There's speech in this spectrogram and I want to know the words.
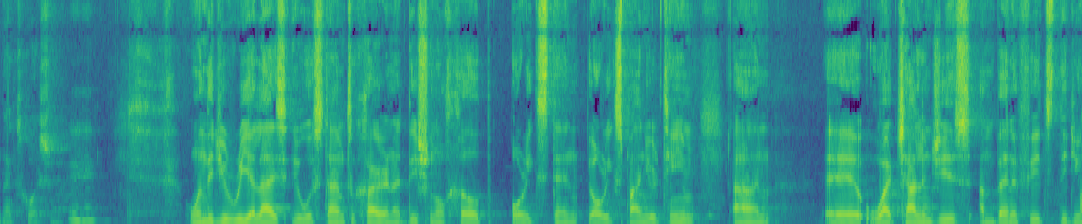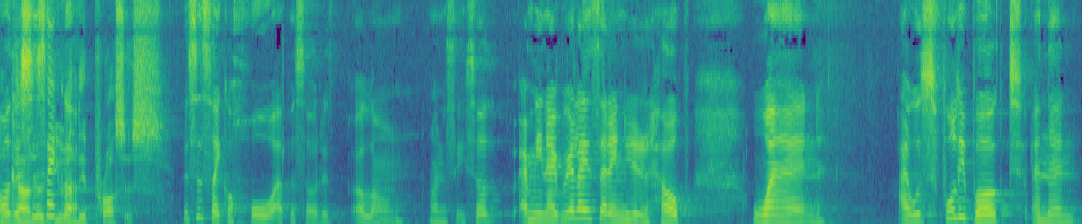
Next question. Mm-hmm. When did you realize it was time to hire an additional help or extend or expand your team? And uh, what challenges and benefits did you Oh, encounter like during a- the process? This is like a whole episode alone, honestly. So, I mean, I realized that I needed help when I was fully booked, and then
